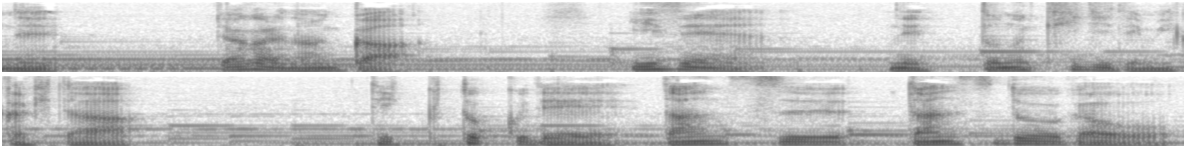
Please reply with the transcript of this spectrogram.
ん。ね。だからなんか以前ネットの記事で見かけた TikTok でダンスダンス動画を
